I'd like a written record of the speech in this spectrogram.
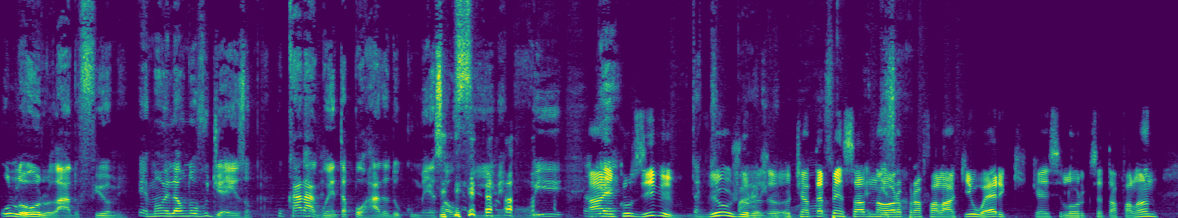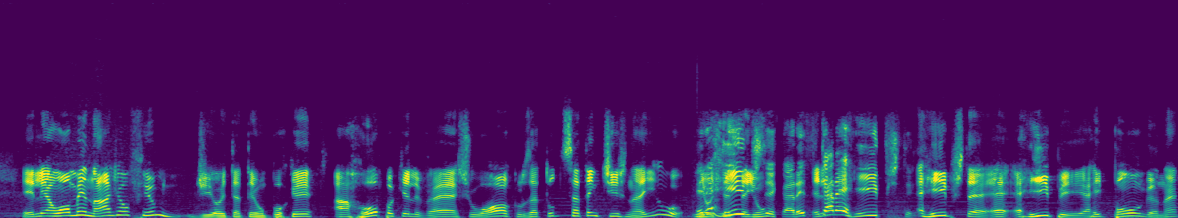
o louro lá do filme, meu irmão, ele é o novo Jason, cara. O cara aguenta a porrada do começo ao fim, meu irmão. E, Ah, é- inclusive, que viu, Juras? Eu, eu tinha até pensado é na hora pra falar aqui, o Eric, que é esse louro que você tá falando, ele é uma homenagem ao filme de 81, porque a roupa que ele veste, o óculos, é tudo setentista, né? E o, em Ele é 81 hipster, cara. Esse ele- cara é hipster. é hipster, é, é hippie, é riponga, né?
